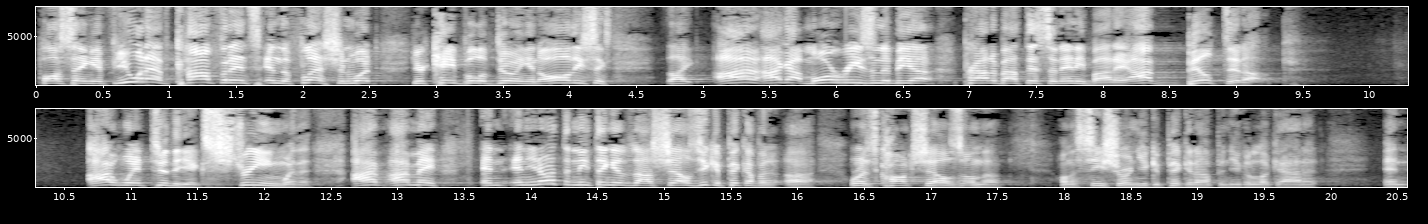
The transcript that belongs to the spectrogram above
Paul's saying, if you want to have confidence in the flesh and what you're capable of doing and all these things, like I, I got more reason to be uh, proud about this than anybody. I built it up. I went to the extreme with it. I, I made, and, and you know what the neat thing is about shells? You can pick up a, uh, one of those conch shells on the, on the seashore and you can pick it up and you can look at it. And,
